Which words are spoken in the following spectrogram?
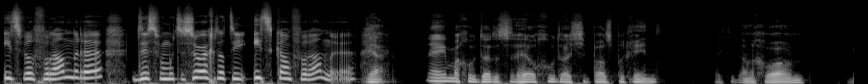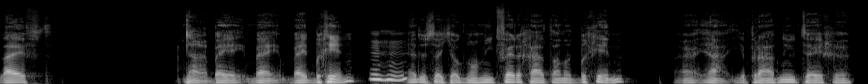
iets wil veranderen. Dus we moeten zorgen dat hij iets kan veranderen. Ja, nee, maar goed, dat is heel goed als je pas begint. Dat je dan gewoon blijft nou, bij, bij, bij het begin. Mhm. Hè, dus dat je ook nog niet verder gaat dan het begin. Maar ja, je praat nu tegen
